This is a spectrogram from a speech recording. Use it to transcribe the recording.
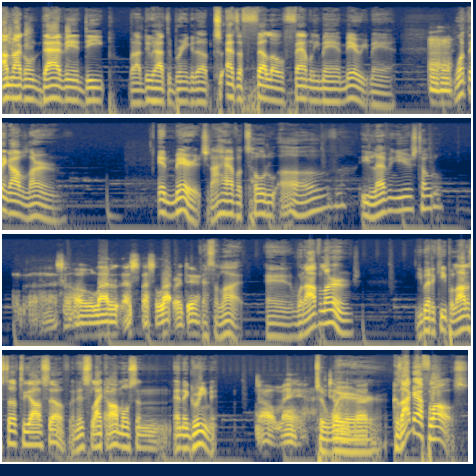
I'm not gonna dive in deep, but I do have to bring it up to, as a fellow family man, married man. One thing I've learned in marriage, and I have a total of eleven years total. That's a whole lot of that's that's a lot right there. That's a lot. And what I've learned, you better keep a lot of stuff to yourself, and it's like almost an an agreement Oh man, to Tell it. where because I got flaws.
